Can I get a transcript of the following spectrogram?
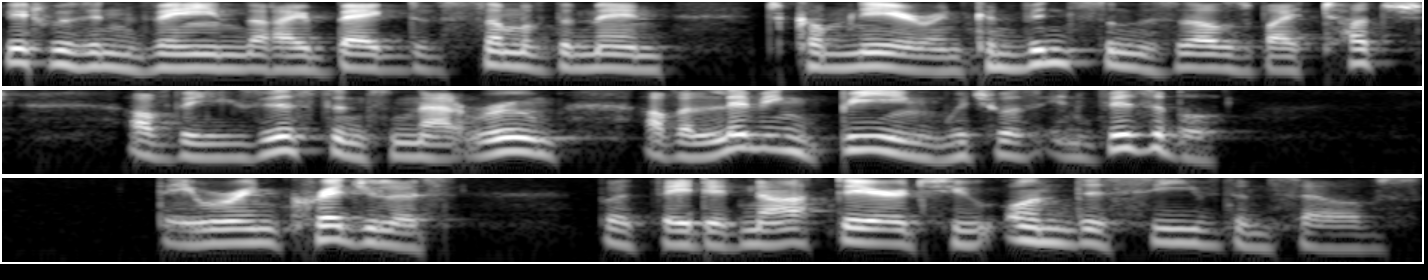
It was in vain that I begged of some of the men to come near and convince themselves by touch of the existence in that room of a living being which was invisible. They were incredulous, but they did not dare to undeceive themselves.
